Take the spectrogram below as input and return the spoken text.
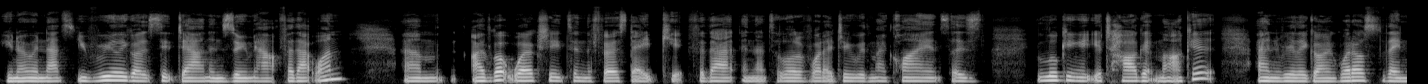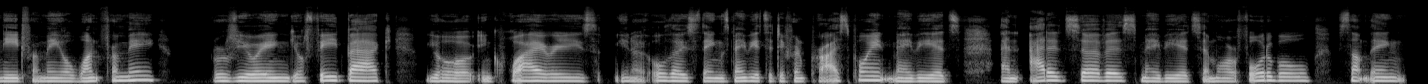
you know, and that's you've really got to sit down and zoom out for that one. Um, I've got worksheets in the first aid kit for that, and that's a lot of what I do with my clients is looking at your target market and really going, what else do they need from me or want from me? Reviewing your feedback, your inquiries, you know, all those things. Maybe it's a different price point. Maybe it's an added service. Maybe it's a more affordable something.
